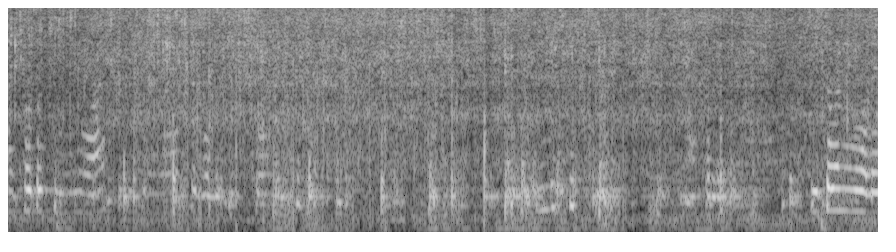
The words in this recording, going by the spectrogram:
আর ছোটো চিংড়ি মাছ বলে আসলে বলে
